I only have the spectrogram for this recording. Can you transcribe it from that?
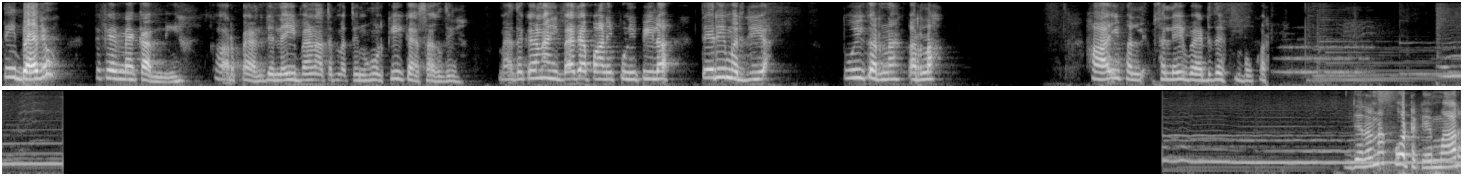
ਤੇ ਬਹਿ ਜਾਓ ਤੇ ਫਿਰ ਮੈਂ ਕਰਨੀ ਆ। ਘਰ ਭੈਣ ਜੇ ਨਹੀਂ ਬਹਿਣਾ ਤੇ ਮੈਂ ਤੈਨੂੰ ਹੁਣ ਕੀ ਕਹਿ ਸਕਦੀ ਹਾਂ ਮੈਂ ਤਾਂ ਕਹਿਣਾ ਸੀ, ਬਹਿ ਜਾ, ਪਾਣੀ ਪੂਣੀ ਪੀ ਲਾ, ਤੇਰੀ ਮਰਜ਼ੀ ਆ। ਤੂੰ ਹੀ ਕਰਨਾ, ਕਰ ਲਾ। ਹਾਂ ਹੀ ਥੱਲੇ ਥੱਲੇ ਹੀ ਬੈੱਡ ਤੇ ਬੁੱਕਰ ਜਰਾ ਨਾ ਘੁੱਟ ਕੇ ਮਾਰ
